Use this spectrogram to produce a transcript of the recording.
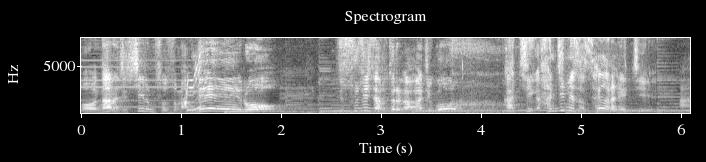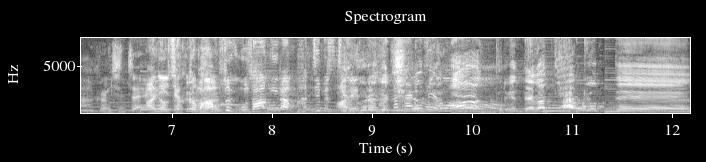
어, 나는 이제 씨름 선수 막내로 이제 수제자로 들어가가지고 같이 한 집에서 생활을 했지. 아 그럼 진짜 아니 애가 그 마음속에 우상이랑 한 집에서 아니 그러니까 거지. 지금 아 그러니까 내가 대학교 때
